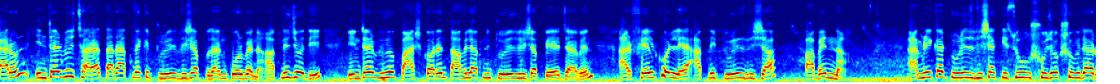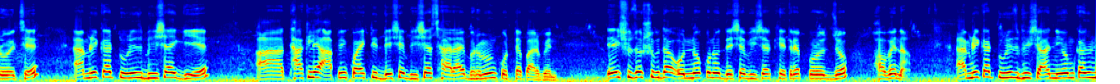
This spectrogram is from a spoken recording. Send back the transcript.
কারণ ইন্টারভিউ ছাড়া তারা আপনাকে ট্যুরিস্ট ভিসা প্রদান করবে না। আপনি যদি ইন্টারভিউ পাস করেন তাহলে আপনি ট্যুরিস্ট ভিসা পেয়ে যাবেন আর ফেল করলে আপনি ট্যুরিস্ট ভিসা পাবেন না। আমেরিকার ট্যুরিস্ট ভিসা কিছু সুযোগ সুবিধা রয়েছে। আমেরিকার ট্যুরিস্ট ভিসায় গিয়ে থাকলে আপনি কয়েকটি দেশে ভিসা ছাড়াই ভ্রমণ করতে পারবেন। এই সুযোগ সুবিধা অন্য কোনো দেশে ভিসার ক্ষেত্রে প্রযোজ্য হবে না। আমেরিকার ট্যুরিস্ট ভিসা নিয়মকানুন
